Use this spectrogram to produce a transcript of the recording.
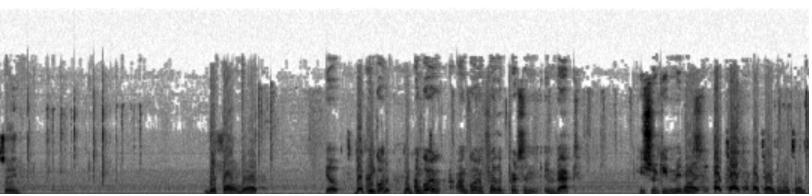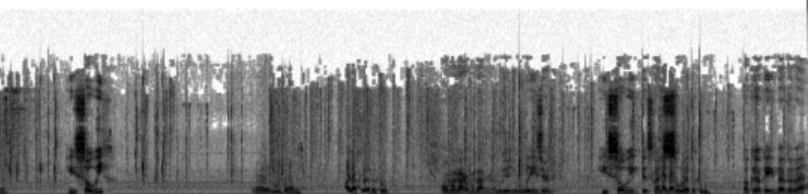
Same. They're falling back. Yep. Don't I'm going. them, I'm going. them. I'm going for the person in back. He's drinking minis. Alright, I tagged him, I tagged him, I tagged him. He's so weak. Alright, you got him. I got the other kid. Oh my god. Oh my god. I'm getting lasered. He's so weak. This I guy's got so the weak. Okay. Okay. Bet. Bet. Bet.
